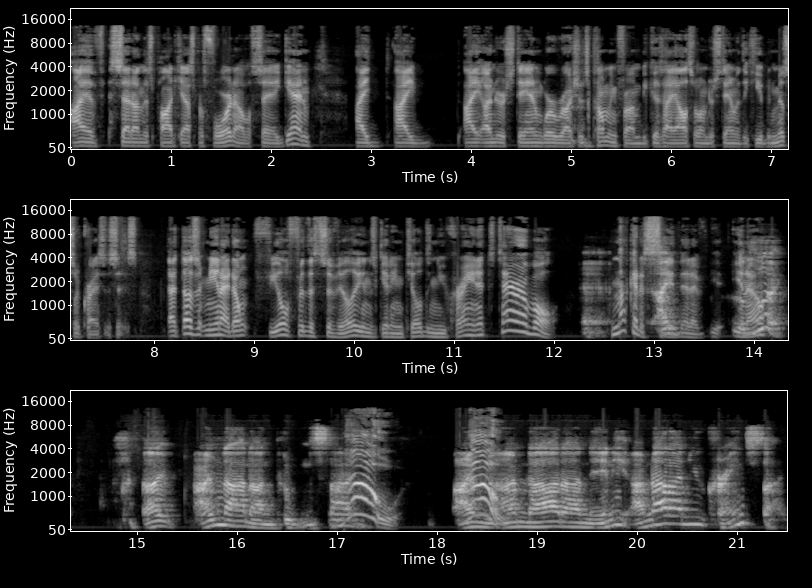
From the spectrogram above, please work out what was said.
I have said on this podcast before, and I will say again, I I I understand where Russia's coming from because I also understand what the Cuban Missile Crisis is. That doesn't mean I don't feel for the civilians getting killed in Ukraine. It's terrible. I'm not going to say I- that if, you know. Look, I I'm not on Putin's side. No, I'm no. I'm not on any. I'm not on Ukraine's side.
